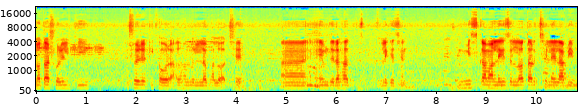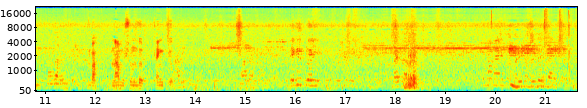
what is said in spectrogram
লতার শরীর কি, শরীরের কি খবর? আলহামদুলিল্লাহ ভালো আছে। এম জে রাহাত লিখেছেন। মিস কামাল লিখেছে, লতার ছেলে লাবিব। বাহ, নাম সুন্দর থ্যাংক ইউ। দেখি But it's a.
